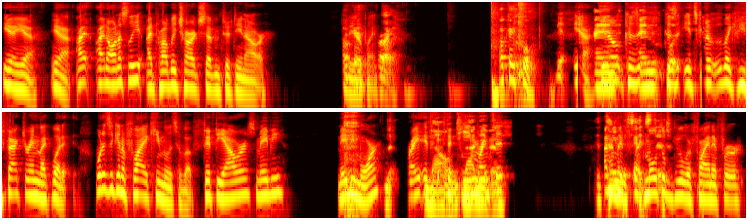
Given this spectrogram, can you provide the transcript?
Yeah, yeah, yeah. I, I'd honestly, I'd probably charge seven fifty an hour for the airplane. All right. Okay. Cool. Yeah, yeah. And- you know, because because it's gonna like if you factor in like what what is it gonna fly a cumulative of fifty hours maybe, maybe more, right? If, no, if the team rents even. it, I mean, if, if multiple dude. people are flying it for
